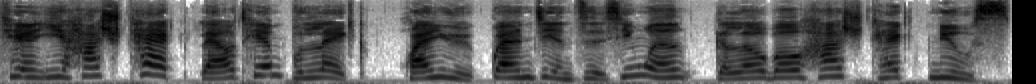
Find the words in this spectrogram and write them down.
天一 hashtag 聊天不累，寰宇关键字新闻 global hashtag news。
